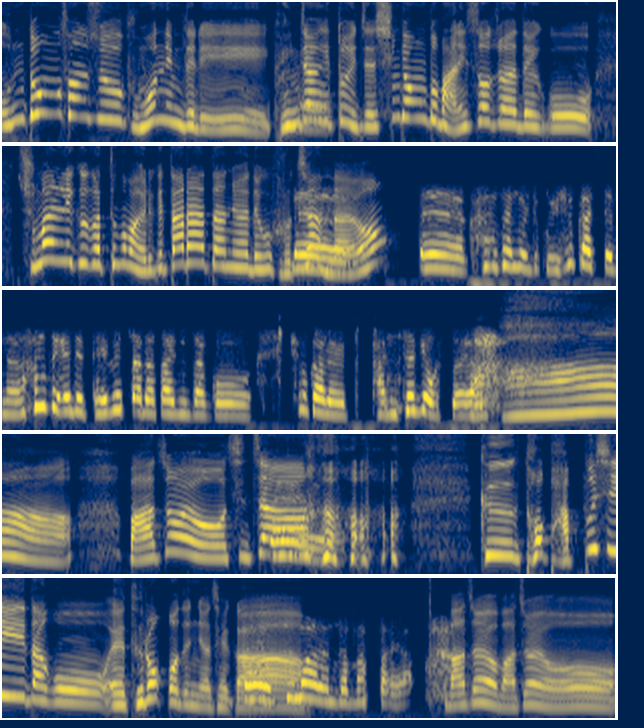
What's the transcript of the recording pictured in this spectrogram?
운동 선수 부모님들이 굉장히 네. 또 이제 신경도 많이 써줘야 되고, 주말 리그 같은 거 막 이렇게 따라다녀야 되고 그렇지 네. 않나요? 네, 항상 그리고 휴가 때는 항상 애들 대회 따라다닌다고 휴가를 간 적이 없어요. 아, 맞아요. 진짜. 네. 그더 바쁘시다고 예, 들었거든요, 네, 제가. 주말은 더 바빠요. 맞아요, 맞아요.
